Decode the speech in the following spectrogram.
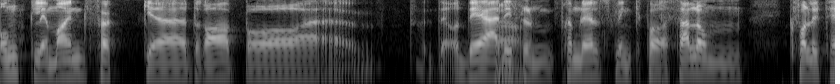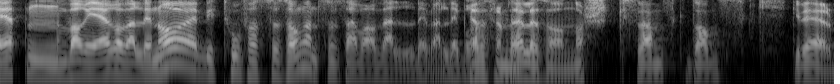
ordentlig mindfuck-drap, og, eh, det- og det er de Ja. frem- fremdeles flinke på. Selv om kvaliteten varierer veldig nå. De to første sesongene syns jeg var veldig, veldig bra. Er det fremdeles sånn norsk, svensk, dansk greier?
